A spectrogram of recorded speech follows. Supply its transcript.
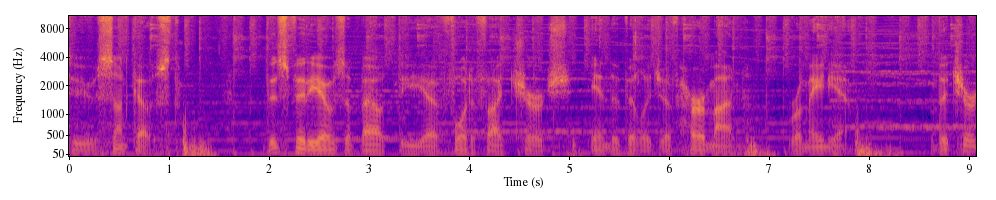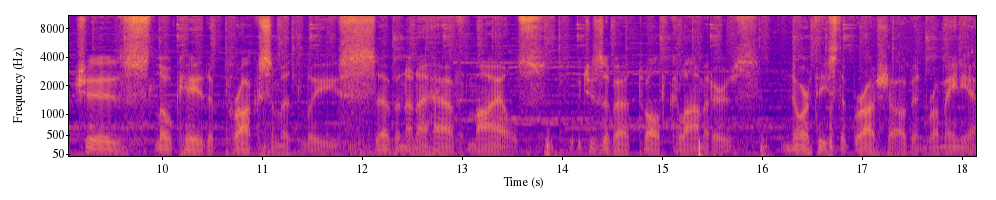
to Suncoast. This video is about the uh, fortified church in the village of Herman, Romania. The church is located approximately seven and a half miles, which is about 12 kilometers, northeast of Brasov in Romania.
